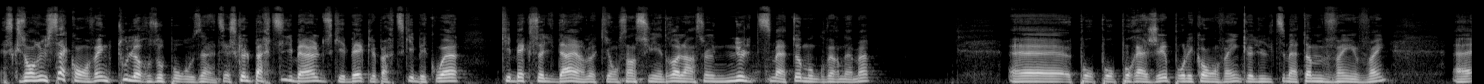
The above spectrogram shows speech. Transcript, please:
Est-ce qu'ils ont réussi à convaincre tous leurs opposants? Est-ce que le Parti libéral du Québec, le Parti québécois, Québec solidaire, qui, on s'en souviendra, a lancé un ultimatum au gouvernement euh, pour agir, pour les convaincre, l'ultimatum 2020, euh,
